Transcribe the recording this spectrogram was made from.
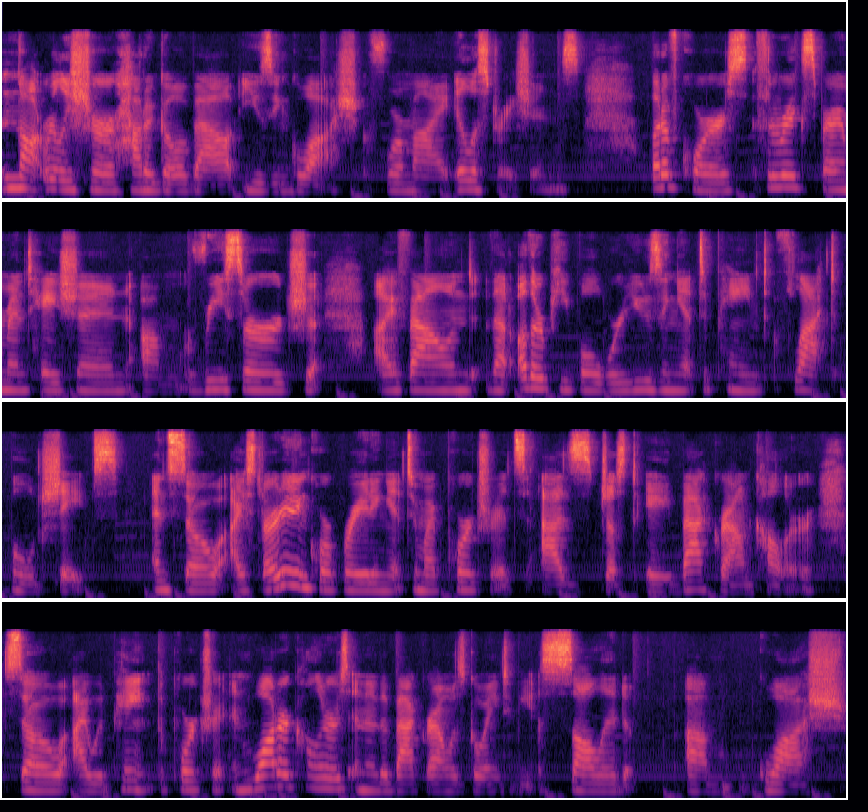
not really sure how to go about using gouache for my illustrations. But of course, through experimentation, um, research, I found that other people were using it to paint flat, bold shapes. And so I started incorporating it to my portraits as just a background color. So I would paint the portrait in watercolors and then the background was going to be a solid um, gouache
